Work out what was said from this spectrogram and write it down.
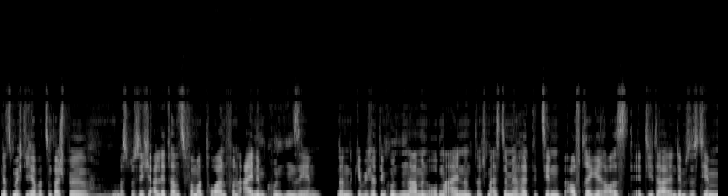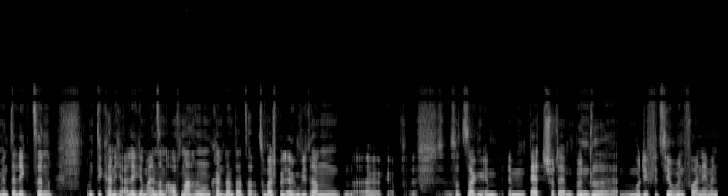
Jetzt möchte ich aber zum Beispiel, was weiß ich, alle Transformatoren von einem Kunden sehen. Dann gebe ich halt den Kundennamen oben ein und dann schmeißt er mir halt die zehn Aufträge raus, die da in dem System hinterlegt sind. Und die kann ich alle gemeinsam aufmachen und kann dann da zum Beispiel irgendwie dran äh, sozusagen im, im Batch oder im Bündel Modifizierungen vornehmen.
